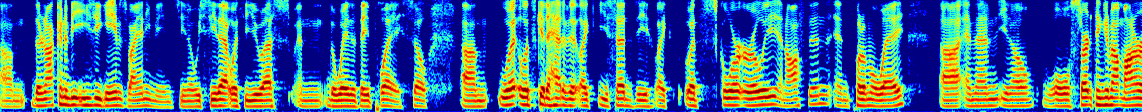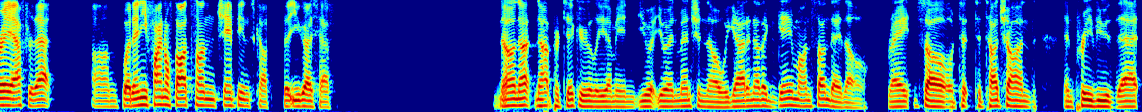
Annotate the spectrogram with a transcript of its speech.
Um, they're not going to be easy games by any means. You know, we see that with the U.S. and the way that they play. So um, let, us get ahead of it, like you said, Z. Like let's score early and often and put them away, uh, and then you know we'll start thinking about Monterrey after that. Um, but any final thoughts on Champions Cup that you guys have? No, not not particularly. I mean, you you had mentioned though we got another game on Sunday though, right? So to to touch on and preview that,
